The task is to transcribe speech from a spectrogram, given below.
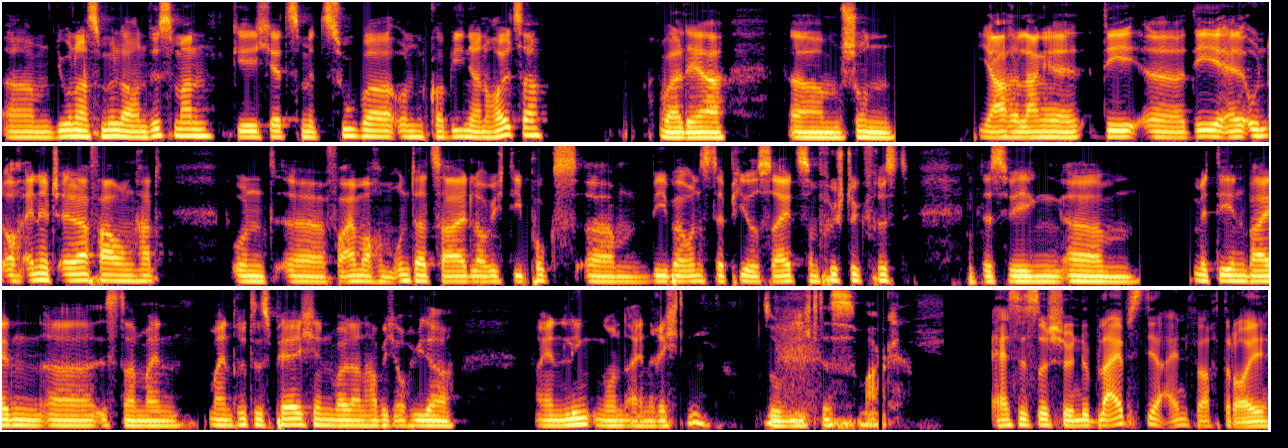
ähm, Jonas Müller und Wissmann gehe ich jetzt mit Zuba und Corbinian Holzer, weil der ähm, schon jahrelange D, äh, DEL und auch NHL-Erfahrung hat und äh, vor allem auch im Unterzahl, glaube ich, die Pucks, ähm, wie bei uns der Pius Seid zum Frühstück frisst. Deswegen ähm, mit den beiden äh, ist dann mein, mein drittes Pärchen, weil dann habe ich auch wieder einen linken und einen rechten, so wie ich das mag. Es ist so schön, du bleibst dir einfach treu.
